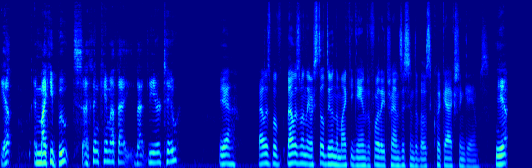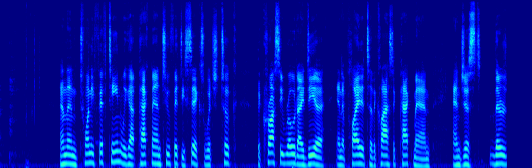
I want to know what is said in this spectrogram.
Yep. And Mikey Boots, I think, came out that that year too. Yeah, that was bef- that was when they were still doing the Mikey games before they transitioned to those quick action games. Yep. And then 2015, we got Pac-Man 256, which took the Crossy Road idea and applied it to the classic Pac-Man, and just there.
